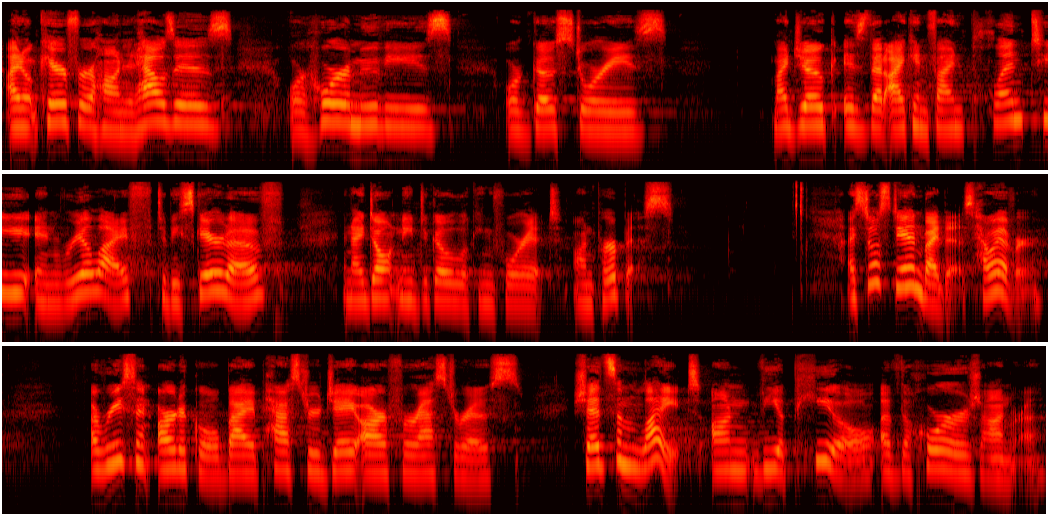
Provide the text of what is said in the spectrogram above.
I don't care for haunted houses or horror movies or ghost stories. My joke is that I can find plenty in real life to be scared of, and I don't need to go looking for it on purpose. I still stand by this. However, a recent article by Pastor J.R. Forasteros shed some light on the appeal of the horror genre,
